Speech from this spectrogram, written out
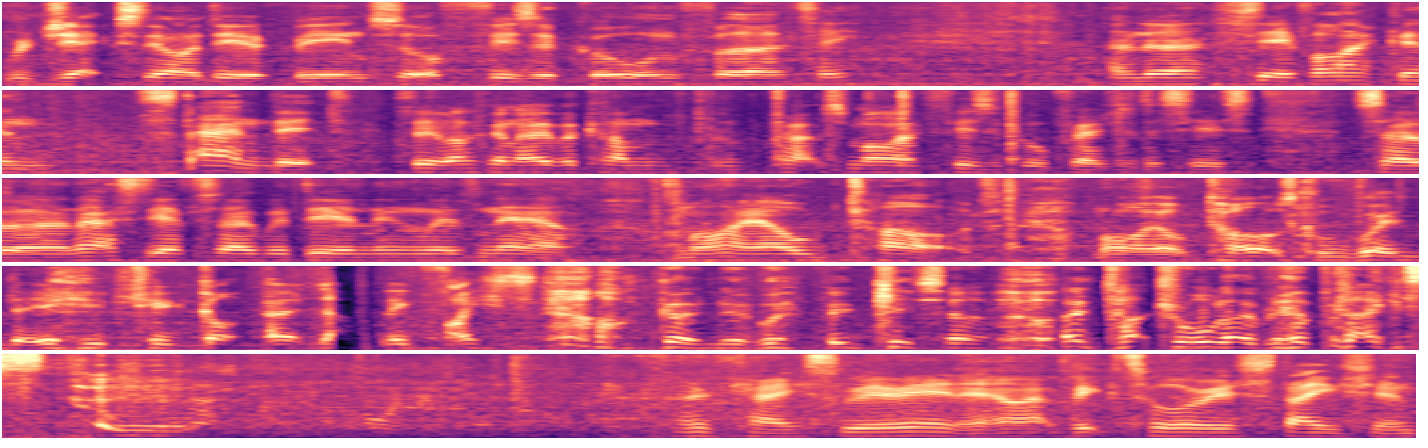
rejects the idea of being sort of physical and flirty and uh, see if I can stand it see if I can overcome perhaps my physical prejudices. So uh, that's the episode we're dealing with now. My old tart. My old tart's called Wendy. She got a lovely face. I'm going to whip and kiss her and touch her all over the place. okay, so we're here now at Victoria Station.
